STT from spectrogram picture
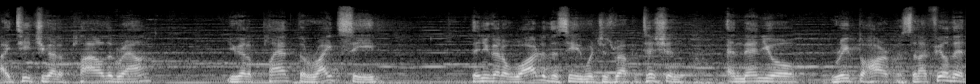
I teach you got to plow the ground, you got to plant the right seed, then you got to water the seed, which is repetition, and then you'll reap the harvest. And I feel that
